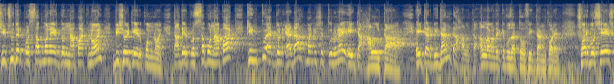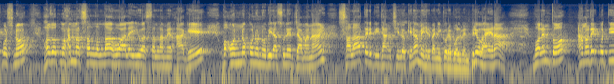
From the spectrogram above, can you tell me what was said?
শিশুদের প্রস্তাব মানে একদম নাপাক নয়, বিষয়টি এরকম নয়। তাদের প্রস্তাবও নাপাক, কিন্তু একজন অ্যাডাল্ট মানুষের তুলনায় এইটা হালকা। এইটার বিধানটা হালকা। আল্লাহ আমাদেরকে বোঝার তৌফিক দান করেন। সর্বশেষ প্রশ্ন হজরত মোহাম্মদ সাল্লাহ আলহিউসাল্লামের আগে বা অন্য কোনো নবী রাসুলের জামানায় সালাতের বিধান ছিল কিনা মেহরবানি করে বলবেন। প্রিয় ভাইয়েরা, বলেন তো, আমাদের প্রতি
